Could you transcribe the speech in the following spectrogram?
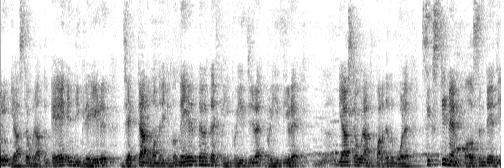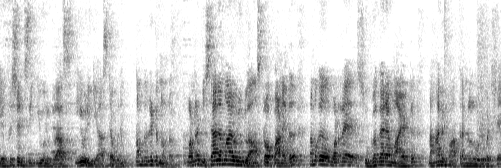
ഒരു ഗ്യാസ് സ്റ്റൗവിനകത്തും A N D grade jet ആണ് വന്നിരിക്കുന്നത്. നേരത്തെ പ്രീതിയുടെ പ്രീതിയുടെ ഗ്യാസ് സ്റ്റൗവിനകത്ത് പറഞ്ഞതുപോലെ സിക്സ്റ്റി നയൻ പെർസെന്റേജ് എഫിഷ്യൻസി ഈ ഒരു ഗ്ലാസ് ഈ ഒരു ഗ്യാസ് സ്റ്റൗവിനും നമുക്ക് കിട്ടുന്നുണ്ട്. വളരെ വിശാലമായ ഒരു ഗ്ലാസ് ടോപ്പാണിത്. നമുക്ക് വളരെ സുഖകരമായിട്ട് നാല് പാത്രങ്ങളിൽ ഒരുപക്ഷെ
